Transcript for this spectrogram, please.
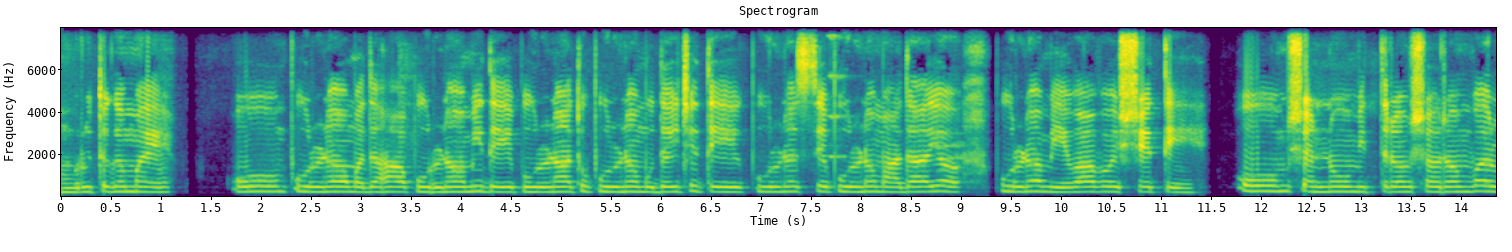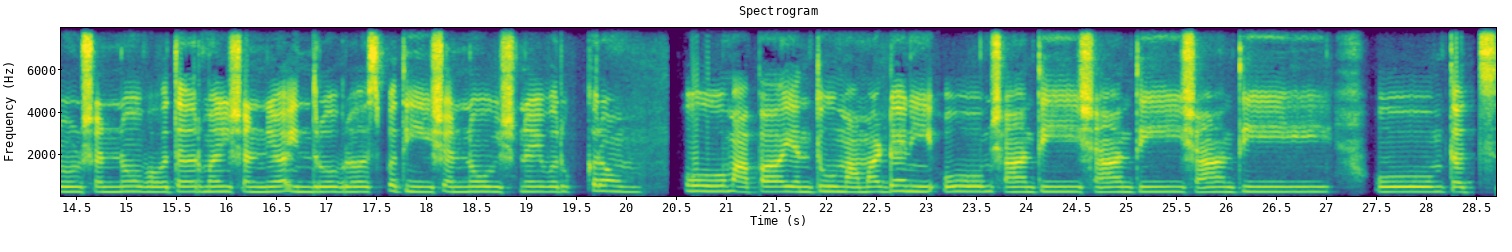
अमृतगमय। ॐ पूर्णमदः पूर्णमिदे पूर्णात् पूर्णमुदच्यते पूर्णस्य पूर्णमादाय पूर्णमेवावश्यते. ॐ शन्नो मित्रं शरं वरुण शन्नो भवतर्मयि शन्य इन्द्रो बृहस्पती शन्नो विष्णुवरुक्रम ॐ आपायन्तु मामाड्यानी ॐ शान्ती शान्ति शान्ति। ॐ तत्स।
